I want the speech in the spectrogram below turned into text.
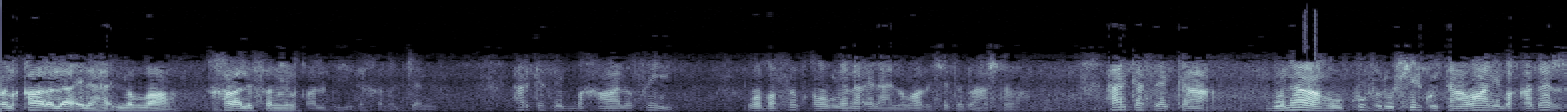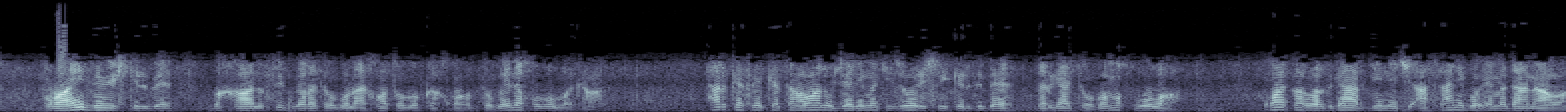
من قال لا إله إلا الله خالصا من قلبه دخل الجنة. هر کەسێک بە خالصی وبصدق وبڵێ لا إله إلا الله دەچێتە باشتەوە هەر کەسێک کە گوناه و کوفر و شرک و تاوانی بەقەدەر ڕای زەویشتر بێ بە خالصی بگەڕێتەوە بۆ لای خواتەوە بکە خواڵەوە بینە قبول بکات هەر کەسێک کە تاوان و جەریمەتی زۆریشی کرد بێ دەرگای تۆ بە مقبوڵە خی پەروەردگار دینێکی ئاسانی بۆ ئێمە داناوە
